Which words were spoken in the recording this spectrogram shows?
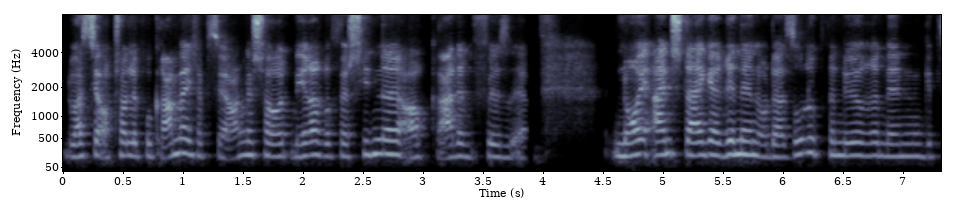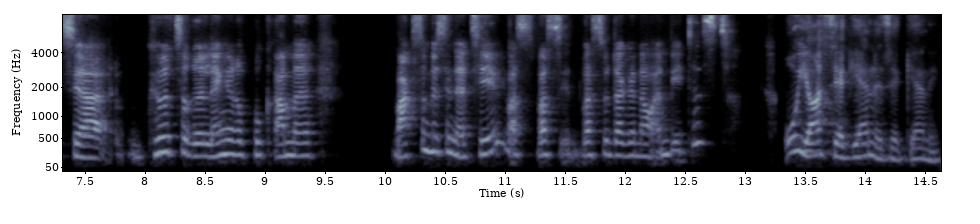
du hast ja auch tolle Programme, ich habe es ja angeschaut, mehrere verschiedene, auch gerade für äh, Neueinsteigerinnen oder Solopreneurinnen gibt es ja kürzere, längere Programme. Magst du ein bisschen erzählen, was, was, was du da genau anbietest? Oh ja, sehr gerne, sehr gerne.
